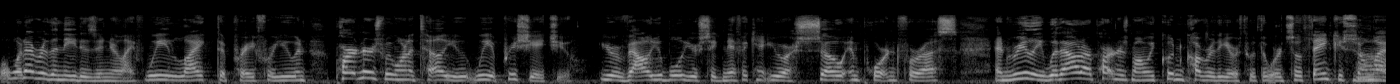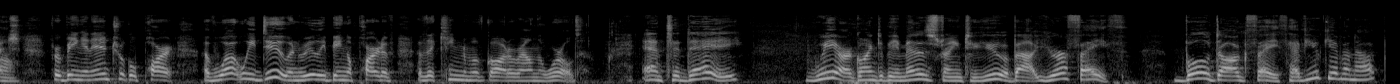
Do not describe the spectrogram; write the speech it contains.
Well, whatever the need is in your life, we like to pray for you. And partners, we want to tell you we appreciate you. You're valuable, you're significant, you are so important for us. And really, without our partners, Mom, we couldn't cover the earth with the word. So thank you so no. much for being an integral part of what we do and really being a part of, of the kingdom of God around the world. And today, we are going to be ministering to you about your faith, bulldog faith. Have you given up?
